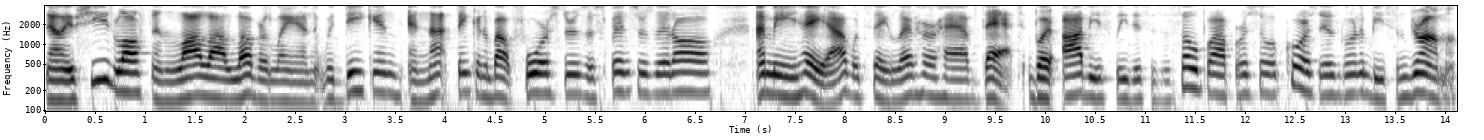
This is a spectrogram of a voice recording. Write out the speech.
Now, if she's lost in La La Loverland with Deacon and not thinking about Forresters or Spencers at all, I mean, hey, I would say let her have that. But obviously, this is a soap opera, so of course, there's going to be some drama.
